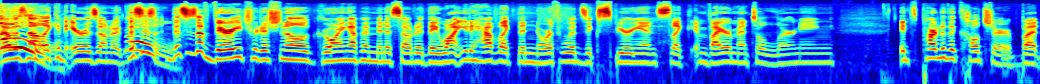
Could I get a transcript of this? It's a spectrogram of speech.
That was not like No. in Arizona. This is this is a very traditional growing up in Minnesota. They want you to have like the Northwoods experience, like environmental learning. It's part of the culture, but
